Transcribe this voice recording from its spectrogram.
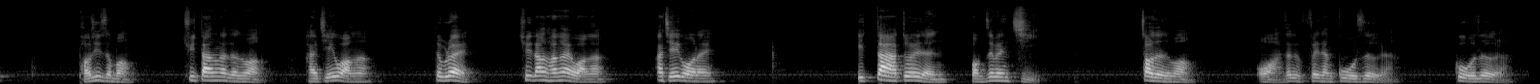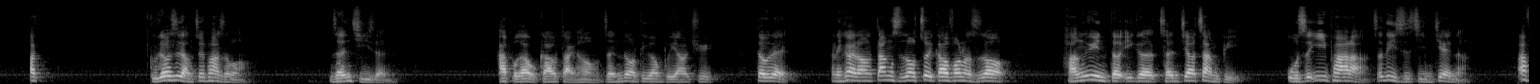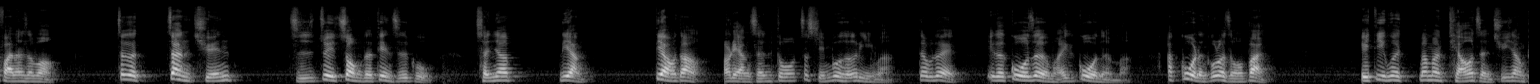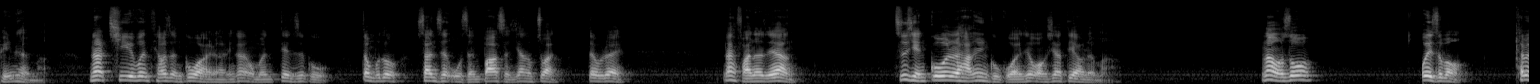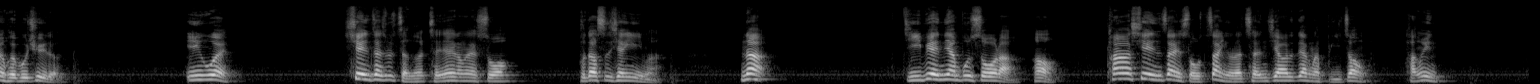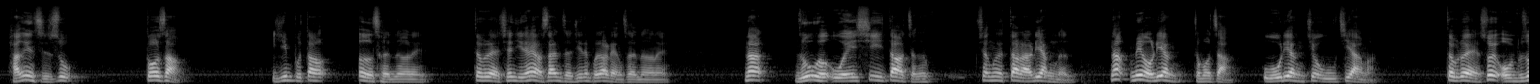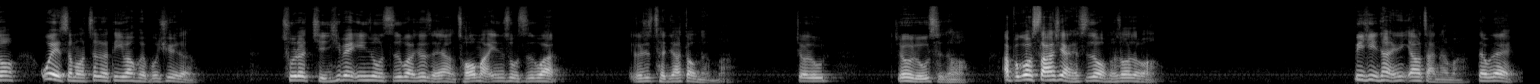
跑去什么？去当那个什么海贼王啊，对不对？去当航海王啊！啊，结果呢，一大堆人往这边挤，造成什么？哇，这个非常过热了，过热了啊！股票市场最怕什么？人挤人，啊不要有高台哈，人多的地方不要去，对不对？你看哦，当时候最高峰的时候，航运的一个成交占比五十一趴了，这历史仅见了。啊，反了什么？这个占全值最重的电子股成交量掉到啊两成多，这行不合理嘛？对不对？一个过热嘛，一个过冷嘛。啊，过冷过热怎么办？一定会慢慢调整趋向平衡嘛。那七月份调整过来了，你看我们电子股动不动三成、五成、八成这样赚，对不对？那反而怎样？之前过热航运股果然就往下掉了嘛。那我说，为什么他们回不去了？因为现在是整个成交量在说不到四千亿嘛。那即便量不说了，哈，它现在所占有的成交量的比重，航运。航运指数多少？已经不到二成了呢，对不对？前几天有三成，今天不到两成了呢。那如何维系到整个相对大的量能？那没有量怎么涨？无量就无价嘛，对不对？所以我们说，为什么这个地方回不去了？除了景气面因素之外，就怎样？筹码因素之外，一个是成交动能嘛，就如就如此哈。啊，不过杀下来之后，我们说什么？毕竟它已经腰斩了嘛，对不对？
